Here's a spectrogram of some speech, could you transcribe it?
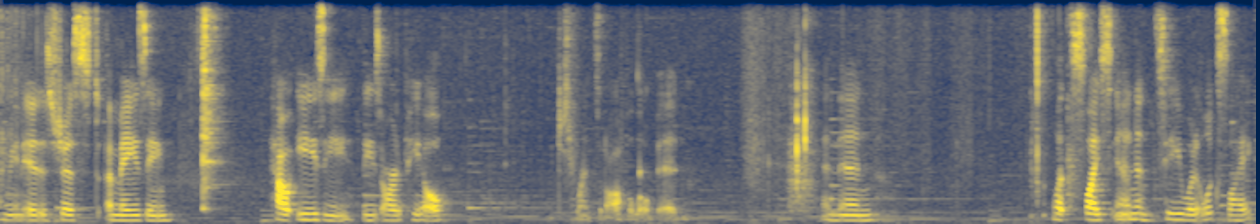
I mean, it is just amazing how easy these are to peel. Just rinse it off a little bit. And then let's slice in and see what it looks like.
